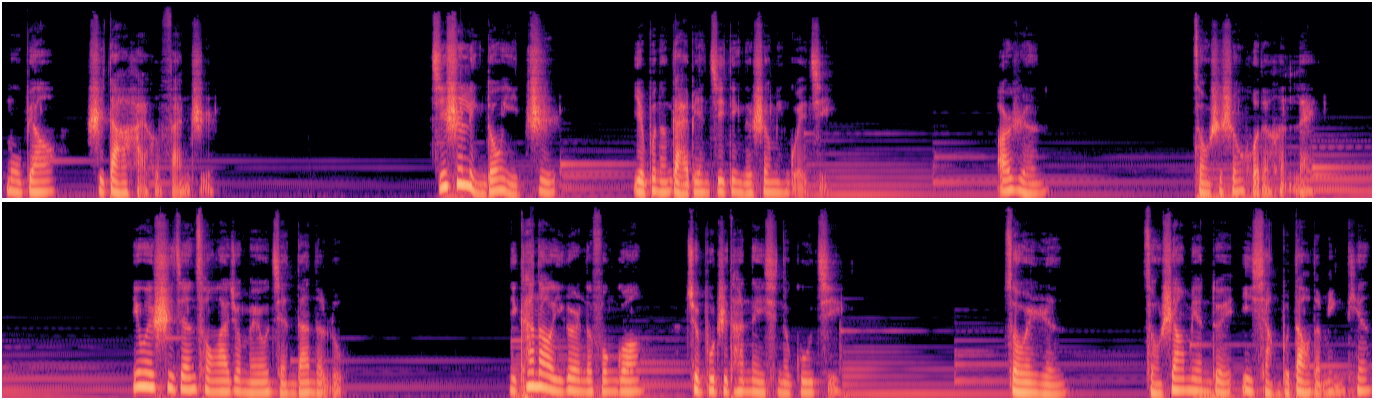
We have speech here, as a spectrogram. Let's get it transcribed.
目标是大海和繁殖，即使凛冬已至，也不能改变既定的生命轨迹。而人总是生活的很累，因为世间从来就没有简单的路。你看到一个人的风光，却不知他内心的孤寂。作为人，总是要面对意想不到的明天。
